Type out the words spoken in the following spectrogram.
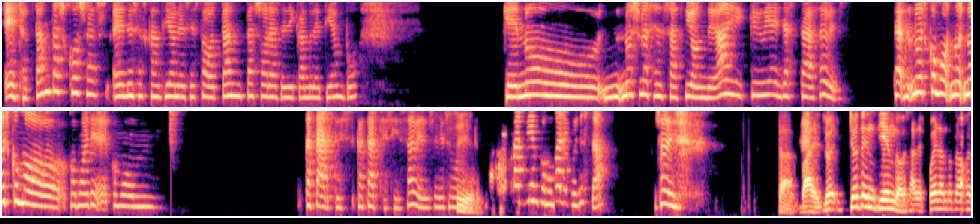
he hecho tantas cosas en esas canciones, he estado tantas horas dedicándole tiempo que no, no es una sensación de, ay, qué bien, ya está, ¿sabes? O sea, no es como, no, es como, como, como catártesis, ¿sabes? En ese momento. Más bien como, vale, pues ya está, ¿sabes? Vale, yo te entiendo, o sea, después de tanto trabajo,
